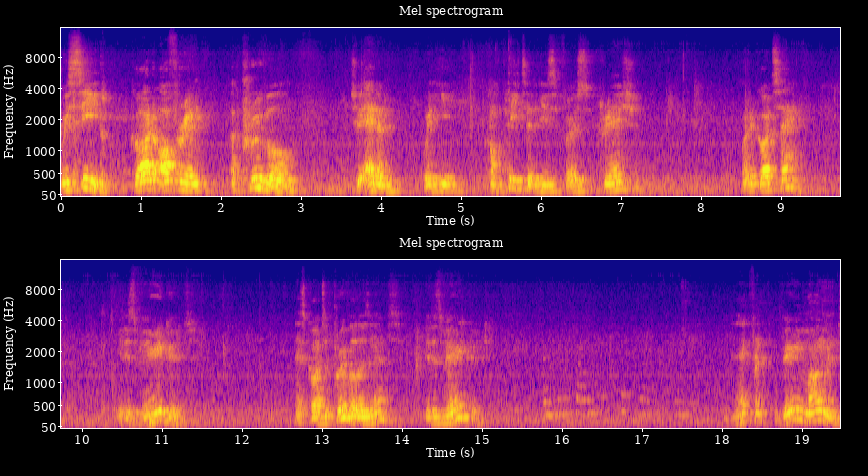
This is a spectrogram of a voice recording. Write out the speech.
we see God offering approval to Adam when he completed his first creation. What did God say? It is very good. That's God's approval, isn't it? It is very good. And at that very moment,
